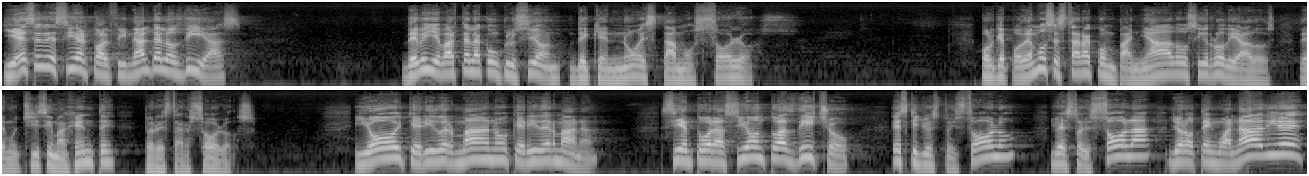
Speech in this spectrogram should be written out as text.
Y ese desierto al final de los días debe llevarte a la conclusión de que no estamos solos. Porque podemos estar acompañados y rodeados de muchísima gente, pero estar solos. Y hoy, querido hermano, querida hermana, si en tu oración tú has dicho, es que yo estoy solo, yo estoy sola, yo no tengo a nadie,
